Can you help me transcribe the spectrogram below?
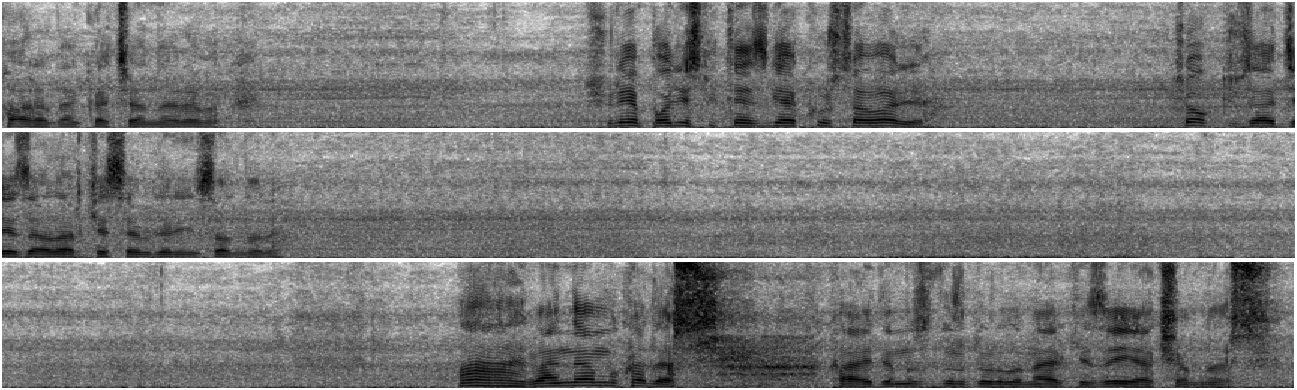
Aradan kaçanlara bak. Şuraya polis bir tezgah kursa var ya. Çok güzel cezalar kesebilir insanları. Ay benden bu kadar. Kaydımız durduralım. Herkese iyi akşamlar.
